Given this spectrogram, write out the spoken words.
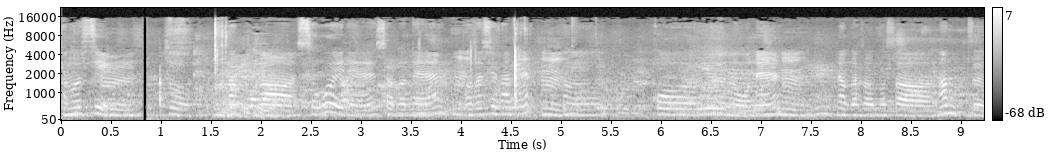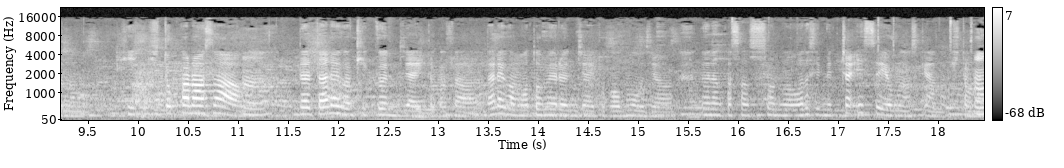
楽しい、うん。そう。なんかすごいねそのね、うん。私がね、うん。こういうのをね、うん。なんかそのさなんつうのひ人からさ、だ誰が聞くんじゃいとかさ誰が求めるんじゃいとか思うじゃん。でなんかさその私めっちゃエッセイ読むの好きなの人うの、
